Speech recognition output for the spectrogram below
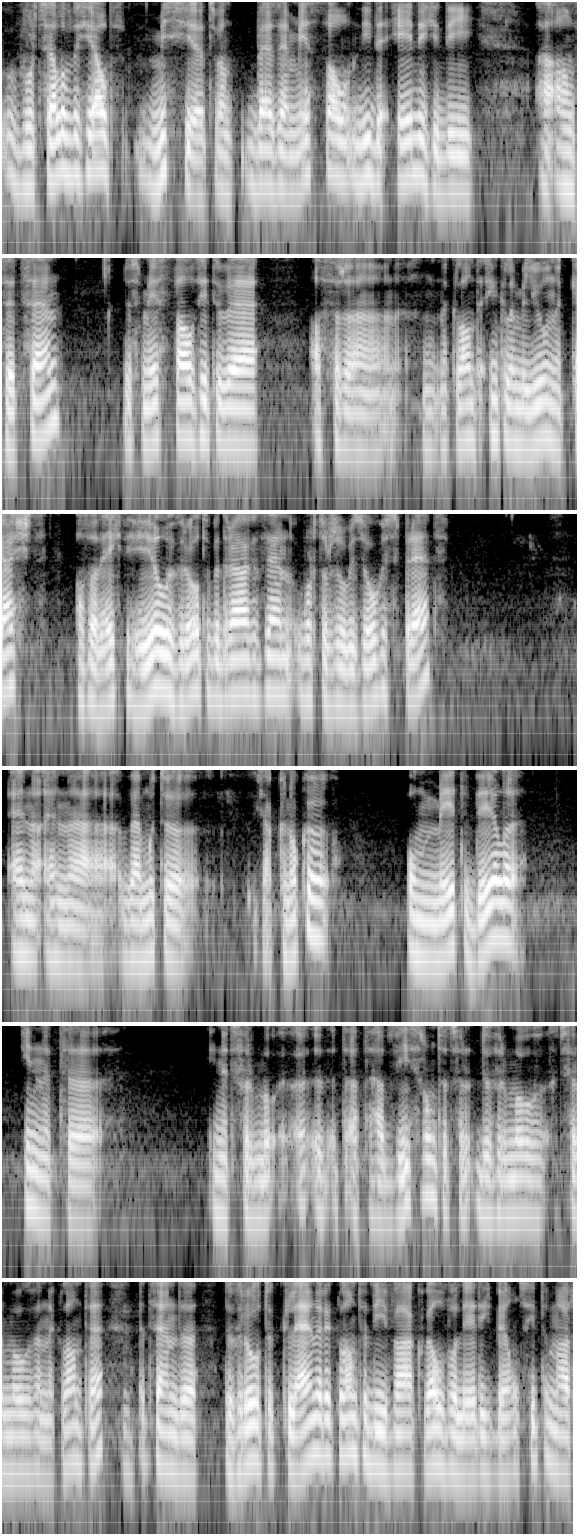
Voor hetzelfde geld mis je het, want wij zijn meestal niet de enige die uh, aan zet zijn. Dus meestal zitten wij, als er een, een klant enkele miljoenen casht, als dat echt hele grote bedragen zijn, wordt er sowieso gespreid. En, en uh, wij moeten ja, knokken om mee te delen in het, uh, in het, het, het, advies rond het, de vermogen, het vermogen van de klant. Hè. Hm. Het zijn de, de grote, kleinere klanten die vaak wel volledig bij ons zitten, maar,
